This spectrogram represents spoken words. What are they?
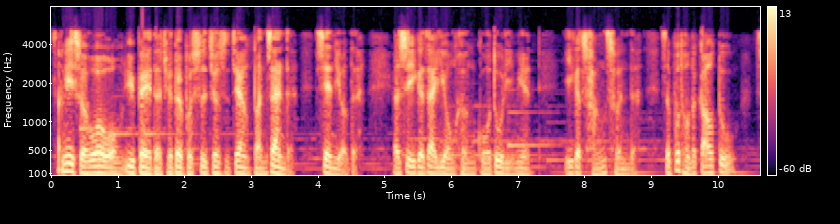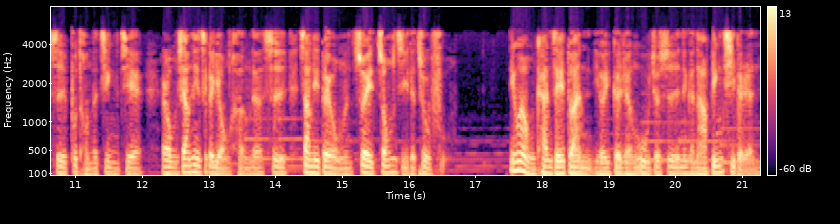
上帝所为我们预备的，绝对不是就是这样短暂的现有的，而是一个在永恒国度里面一个长存的，是不同的高度。是不同的境界，而我们相信这个永恒的是上帝对我们最终极的祝福。另外，我们看这一段有一个人物，就是那个拿兵器的人，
